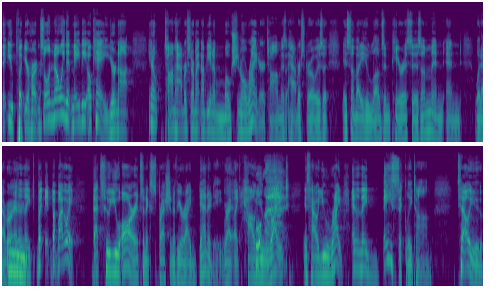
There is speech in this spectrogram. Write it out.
that you put your heart and soul and knowing that maybe okay you're not you know, Tom Haberstroh might not be an emotional writer. Tom is Haberstroh is a is somebody who loves empiricism and and whatever. And then hmm. they, but it, but by the way, that's who you are. It's an expression of your identity, right? Like how you write is how you write. And then they basically, Tom, tell you,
